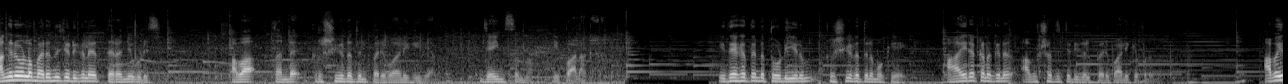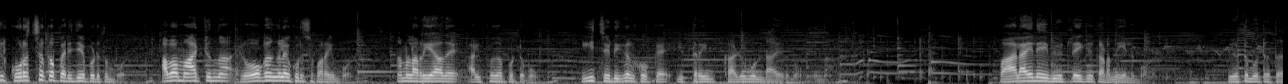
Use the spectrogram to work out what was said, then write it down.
അങ്ങനെയുള്ള മരുന്ന് ചെടികളെ തിരഞ്ഞുപിടിച്ച് അവ തന്റെ കൃഷിയിടത്തിൽ പരിപാലിക്കുകയാണ് ജെയിംസ് എന്ന ഈ പാലക്കാരൻ. ഇദ്ദേഹത്തിന്റെ തൊടിയിലും കൃഷിയിടത്തിലുമൊക്കെയായി ആയിരക്കണക്കിന് ഔഷധ ചെടികൾ പരിപാലിക്കപ്പെടുന്നുണ്ട്. അവയിൽ കുറച്ചൊക്കെ പരിചയപ്പെടുത്തുമ്പോൾ അവ മാറ്റുന്ന രോഗങ്ങളെക്കുറിച്ച് പറയുമ്പോൾ നമ്മളറിയാതെ അത്ഭുതപ്പെട്ടു പോകും. ഈ ചെടികൾക്കൊക്കെ ഇത്രയും കഴിവുണ്ടായിരുന്നു എന്നാണ് പാലായിലെ വീട്ടിലേക്ക് കടന്നു ചെല്ലുമ്പോൾ വീട്ടുമുറ്റത്ത്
